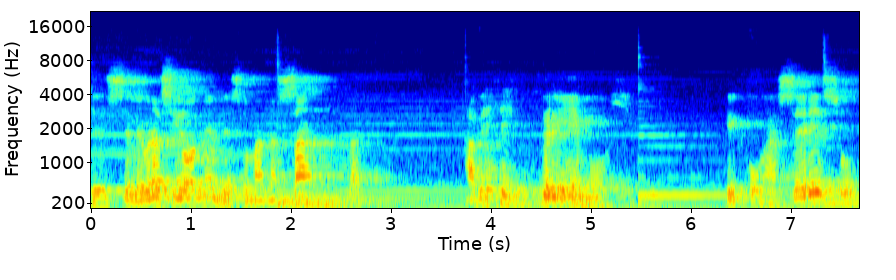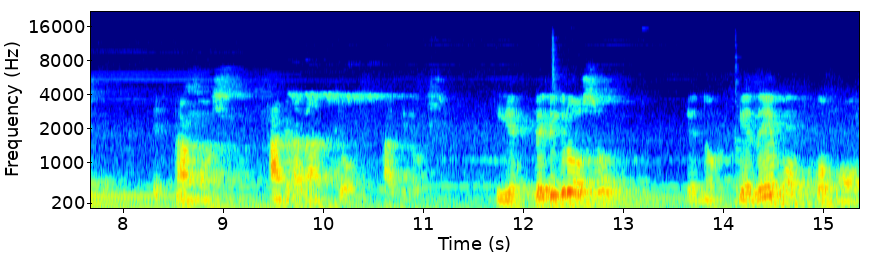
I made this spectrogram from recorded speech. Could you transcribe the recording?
de, de celebraciones de Semana Santa, a veces creemos que con hacer eso estamos agradando a Dios. Y es peligroso que nos quedemos como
